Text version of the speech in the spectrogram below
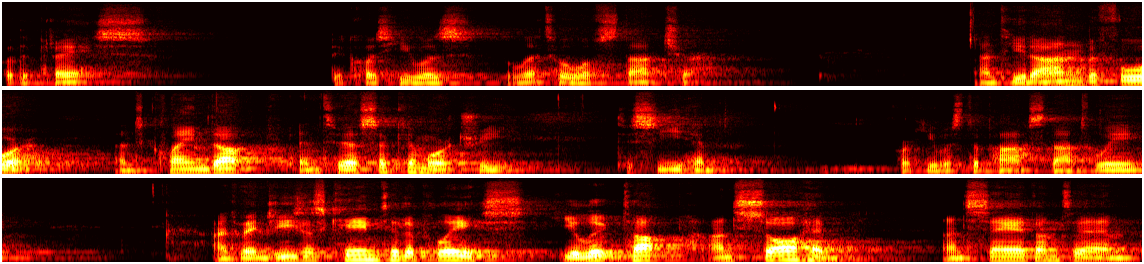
for the press, because he was little of stature. And he ran before and climbed up into a sycamore tree to see him, for he was to pass that way. And when Jesus came to the place, he looked up and saw him, and said unto him,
